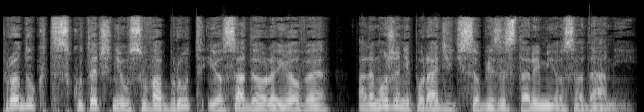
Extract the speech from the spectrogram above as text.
Produkt skutecznie usuwa brud i osady olejowe, ale może nie poradzić sobie ze starymi osadami.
